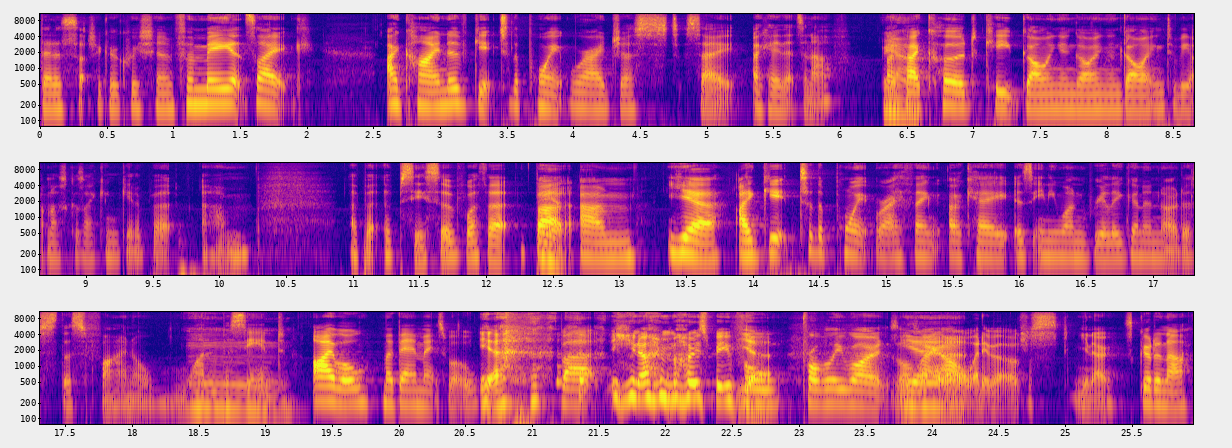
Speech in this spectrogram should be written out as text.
that is such a good question. For me, it's like I kind of get to the point where I just say, okay, that's enough. Like Yeah. I could keep going and going and going, to be honest, because I can get a bit, um, a bit obsessive with it. But um, yeah, I get to the point where I think, okay, is anyone really going to notice this final one I will. My bandmates will. Mm. Yeah, But you know, most people Yeah. probably won't. So I was Yeah. like, oh, whatever. I'll just, you know, it's good enough.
